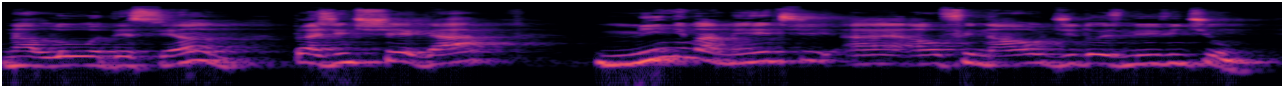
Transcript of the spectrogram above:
na lua desse ano, para a gente chegar minimamente ao final de 2021.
